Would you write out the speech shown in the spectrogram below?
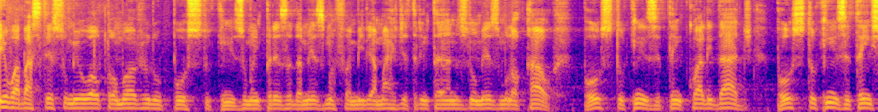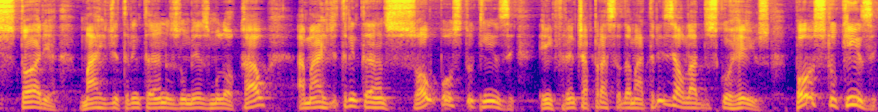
Eu abasteço o meu automóvel no Posto 15, uma empresa da mesma família há mais de 30 anos no mesmo local. Posto 15 tem qualidade, Posto 15 tem história, mais de 30 anos no mesmo local, há mais de 30 anos. Só o Posto 15, em frente à Praça da Matriz e ao lado dos Correios. Posto 15,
